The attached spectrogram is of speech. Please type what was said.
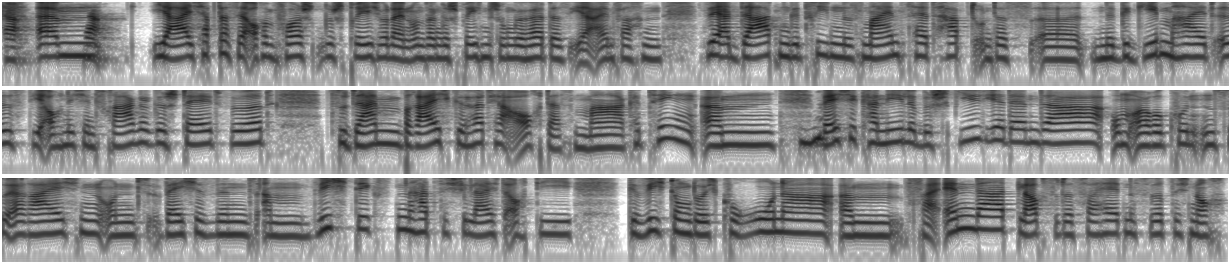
Genau. Ja. Ähm, ja. Ja, ich habe das ja auch im Vorgespräch oder in unseren Gesprächen schon gehört, dass ihr einfach ein sehr datengetriebenes Mindset habt und das äh, eine Gegebenheit ist, die auch nicht in Frage gestellt wird. Zu deinem Bereich gehört ja auch das Marketing. Ähm, mhm. Welche Kanäle bespielt ihr denn da, um eure Kunden zu erreichen und welche sind am wichtigsten? Hat sich vielleicht auch die Gewichtung durch Corona ähm, verändert? Glaubst du, das Verhältnis wird sich noch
